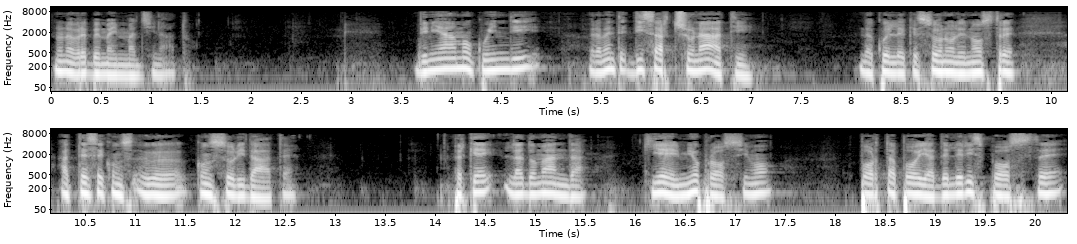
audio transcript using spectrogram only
non avrebbe mai immaginato. Veniamo quindi veramente disarcionati da quelle che sono le nostre attese cons- eh, consolidate, perché la domanda chi è il mio prossimo porta poi a delle risposte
